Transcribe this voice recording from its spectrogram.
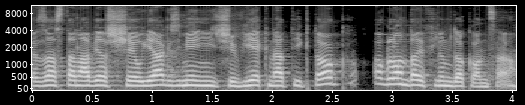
Zastanawiasz się, jak zmienić wiek na TikTok? Oglądaj film do końca.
